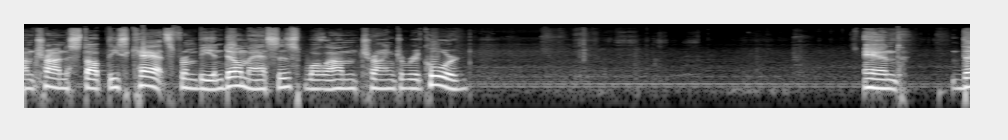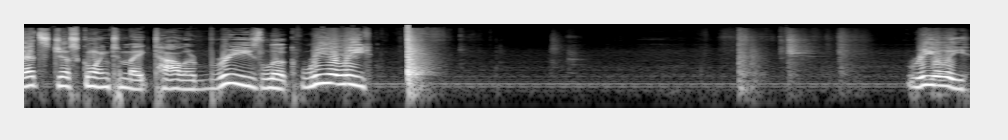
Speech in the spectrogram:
I'm trying to stop these cats from being dumbasses while I'm trying to record. And that's just going to make Tyler Breeze look really really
